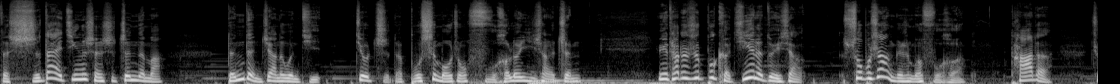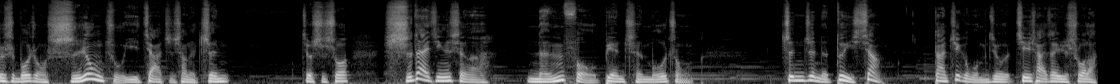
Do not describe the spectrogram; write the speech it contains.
的时代精神是真的吗？等等这样的问题，就指的不是某种符合论意义上的真，因为它都是不可经验的对象，说不上跟什么符合。它的就是某种实用主义价值上的真，就是说时代精神啊。能否变成某种真正的对象？但这个我们就接下来再去说了。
